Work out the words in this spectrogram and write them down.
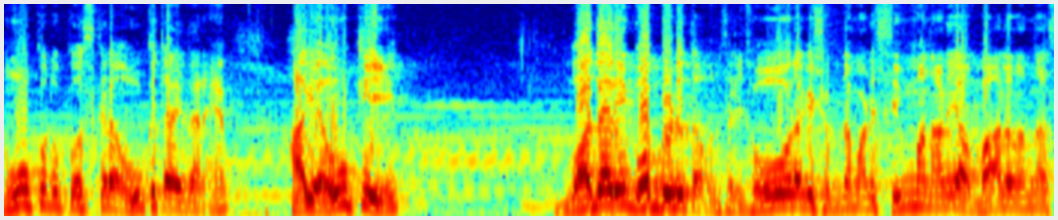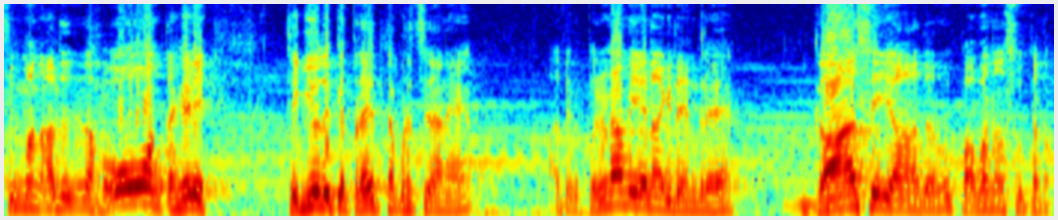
ನೂಕುದಕ್ಕೋಸ್ಕರ ಔಕುತಾ ಇದ್ದಾನೆ. ಹಾಗೆ ಔಕಿ ಒದರಿ ಬೊಬ್ಬಿಡುತ್ತಾ, ಒಂದ್ಸರಿ ಜೋರಾಗಿ ಶಬ್ದ ಮಾಡಿ ಸಿಂಹನಾಡಿಯ ಬಾಲವನ್ನು ಸಿಂಹನಾದದಿಂದ ಹೋ ಅಂತ ಹೇಳಿ ತೆಗೆಯೋದಕ್ಕೆ ಪ್ರಯತ್ನ ಪಡಿಸಿದ್ದಾನೆ ಅದರ ಪರಿಣಾಮ ಏನಾಗಿದೆ ಅಂದರೆ ಗಾಸಿಯಾದನು ಪವನಸುತನು.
